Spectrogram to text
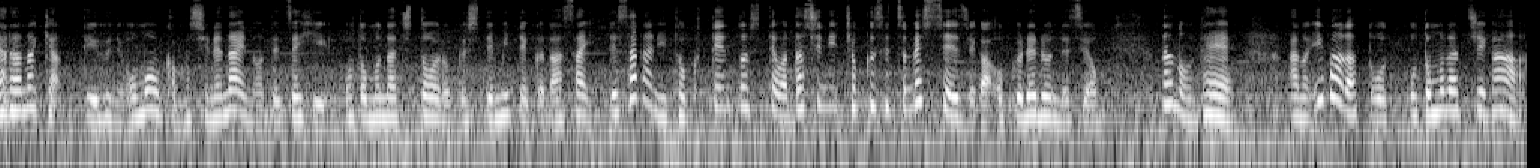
やらなきゃっていうふうに思うかもしれないのでぜひお友達登録してみてください。でさらに特典として私に直接メッセージが送れるんですよ。なのであの今だとお友達が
